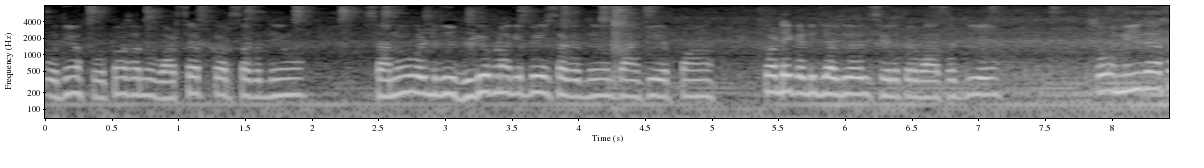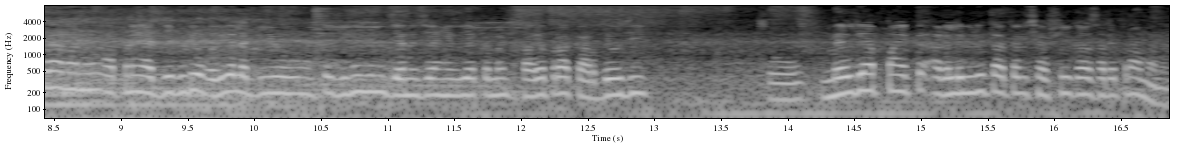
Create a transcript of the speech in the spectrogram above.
ਉਹਦੀਆਂ ਫੋਟੋਆਂ ਸਾਨੂੰ WhatsApp ਕਰ ਸਕਦੇ ਹੋ। ਸਾਨੂੰ ਉਹ ਗੱਡੀ ਦੀ ਵੀਡੀਓ ਬਣਾ ਕੇ ਭੇਜ ਸਕਦੇ ਹੋ ਤਾਂ ਕਿ ਆਪਾਂ ਤੁਹਾਡੀ ਗੱਡੀ ਜਲਦੀ ਜਲਦੀ ਸੇਲ ਕਰਵਾ ਸਕੀਏ। ਸੋ ਉਮੀਦ ਹੈ ਭਰਾਵਾਂ ਨੂੰ ਆਪਣੀ ਅੱਜ ਦੀ ਵੀਡੀਓ ਵਧੀਆ ਲੱਗੀ ਹੋ ਤੇ ਜਿਹਨੂੰ ਜਿਹਨੂੰ ਜਨ ਚਾਹੀਦੀ ਹੈ ਕਮੈਂਟ ਸਾਰੇ ਭਰਾ ਕਰ ਦਿਓ ਜੀ। ਸੋ ਮਿਲਦੇ ਹਾਂ ਆਪਾਂ ਇੱਕ ਅਗਲੀ ਵੀਡੀਓ ਤੱਕ। ਸਤਿ ਸ਼੍ਰੀ ਅਕਾਲ ਸਾਰੇ ਭਰਾਵਾਂ ਨੂੰ।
